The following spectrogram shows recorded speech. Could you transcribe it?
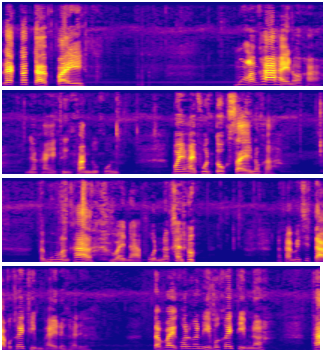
และก็จะไป มุ่งหลังคาให้เนาะค่ะ อยากให้ถึงฟังทุกคนบ่อยากให้ฝนตกใส่เนาะค่ะ ไปมุ่งหลังคาไว้หนาฝนนะคะเนาะนะคะเมสิตาบ่เคยถิ่มไผเด้อค่ะเด้อแต่ไว้คนคนนี้บ่เคยถิ่มเนาะถ้า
